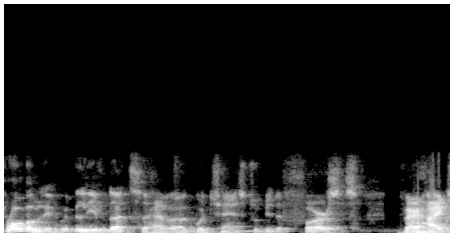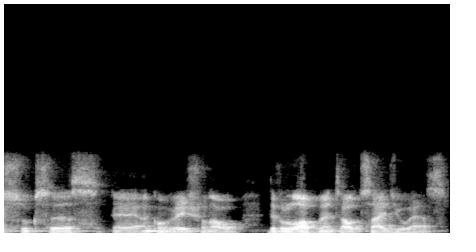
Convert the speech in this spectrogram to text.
probably, we believe that have a good chance to be the first very high success uh, unconventional development outside US.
